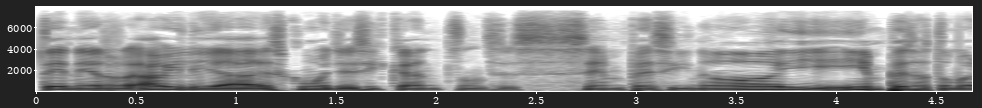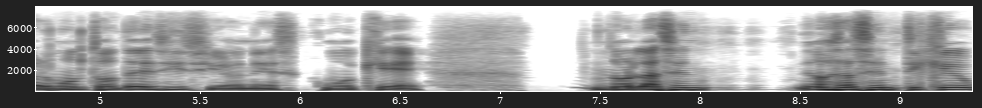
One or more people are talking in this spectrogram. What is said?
tener habilidades como Jessica, entonces se empecinó y, y empezó a tomar un montón de decisiones, como que no la sen- o sea, sentí que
